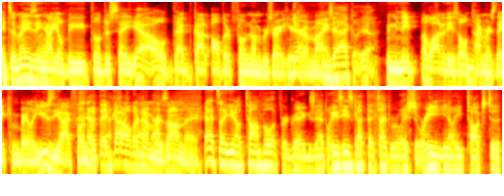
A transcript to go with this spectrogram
It's amazing how you'll be. They'll just say, "Yeah, oh, I've got all their phone numbers right here yeah, on my." Exactly. Yeah. I mean, they a lot of these old timers they can barely use the iPhone, but they've got all their numbers on there. That's like you know Tom Bulleit for a great example. He's he's got that type of relationship where he you know he talks to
